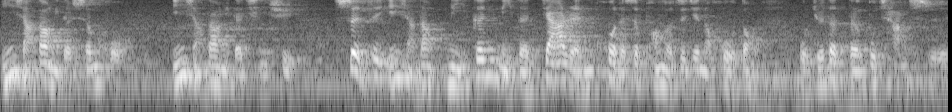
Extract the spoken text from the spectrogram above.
影响到你的生活，影响到你的情绪，甚至影响到你跟你的家人或者是朋友之间的互动，我觉得得不偿失。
